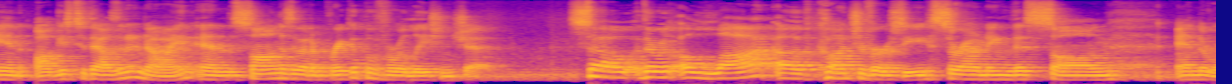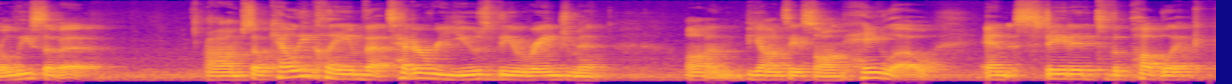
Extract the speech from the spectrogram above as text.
in August 2009. And the song is about a breakup of a relationship. So there was a lot of controversy surrounding this song and the release of it. Um, so Kelly claimed that Tedder reused the arrangement on Beyonce's song "Halo" and stated to the public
